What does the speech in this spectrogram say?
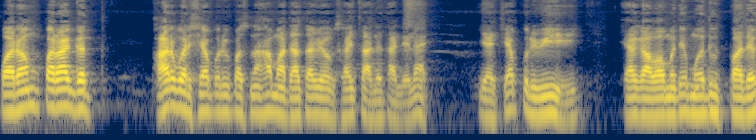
परंपरागत फार वर्षापूर्वीपासून हा मधाचा व्यवसाय चालत आलेला आहे. याच्यापूर्वी या गावामध्ये मध उत्पादक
